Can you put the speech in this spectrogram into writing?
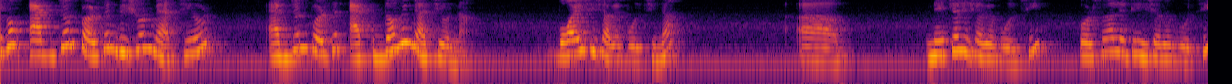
এবং একজন পার্সন ভীষণ ম্যাচিওর একজন পার্সন একদমই ম্যাচিওর না। বয়স হিসাবে বলছি না। নেচার হিসাবে বলছি, পার্সোনালিটি হিসাবে বলছি,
